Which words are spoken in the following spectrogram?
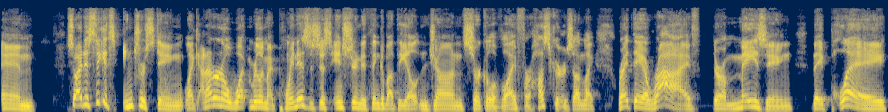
And so I just think it's interesting. Like, and I don't know what really my point is. It's just interesting to think about the Elton John circle of life for Huskers. On like, right, they arrive, they're amazing, they play,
